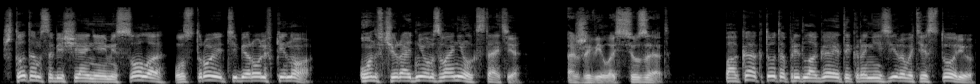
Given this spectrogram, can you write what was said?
Что там с обещаниями Соло устроить тебе роль в кино? Он вчера днем звонил, кстати. Оживилась Сюзет. Пока кто-то предлагает экранизировать историю,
